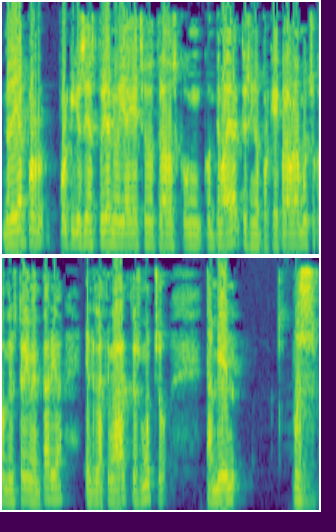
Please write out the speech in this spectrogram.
No ya por, porque yo sea asturiano y haya hecho doctorados con, con tema de lácteos, sino porque he colaborado mucho con la industria alimentaria en relación a lácteos mucho. También pues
